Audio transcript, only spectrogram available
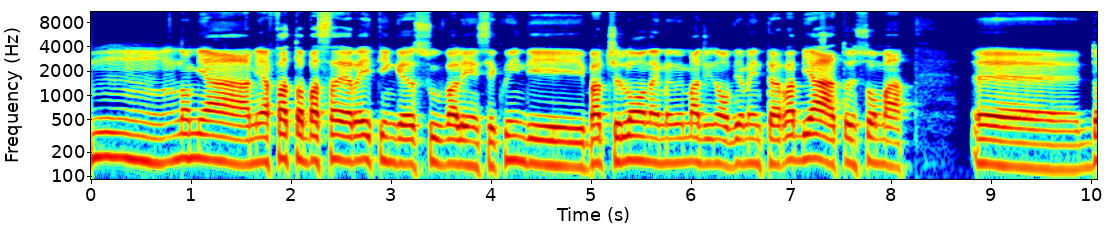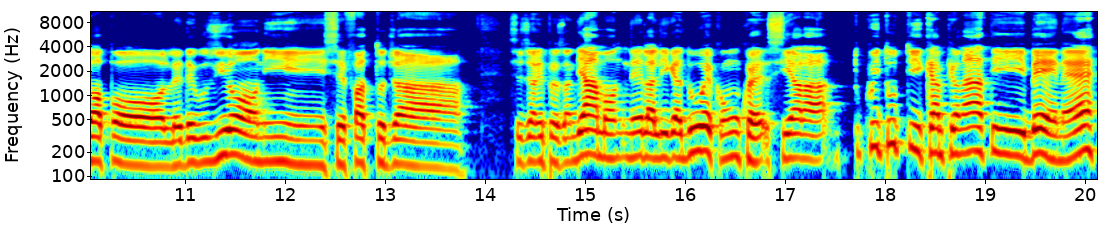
mm, non mi ha, mi ha, fatto abbassare il rating su Valencia. Quindi Barcellona, me lo immagino ovviamente arrabbiato. Insomma, eh, dopo le delusioni si è fatto già si è già ripreso. Andiamo nella Liga 2, comunque sia la, qui tutti i campionati bene, eh?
